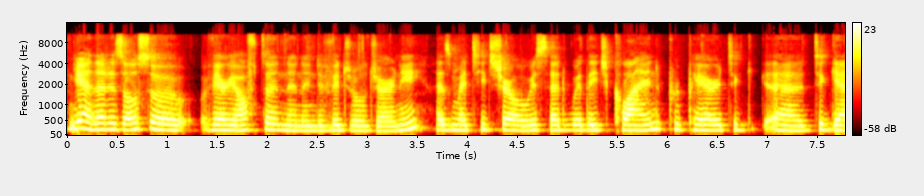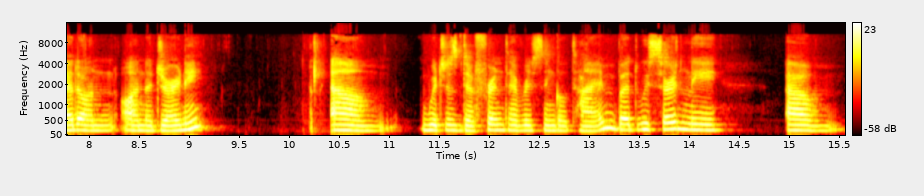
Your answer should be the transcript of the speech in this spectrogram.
Yeah, that is also very often an individual journey. As my teacher always said, with each client, prepare to uh, to get on on a journey um, which is different every single time. But we certainly um,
